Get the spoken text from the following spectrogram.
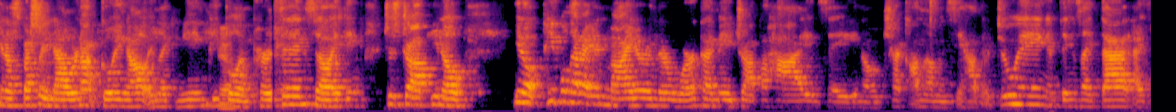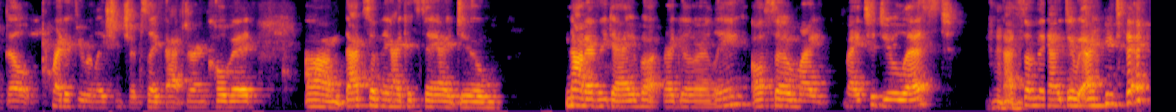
you know, especially now we're not going out and like meeting people yeah. in person. So I think just drop, you know, you know, people that I admire in their work, I may drop a hi and say, you know, check on them and see how they're doing and things like that. I've built quite a few relationships like that during COVID. Um, that's something I could say I do not every day, but regularly. Also, my my to do list. That's something I do every day.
